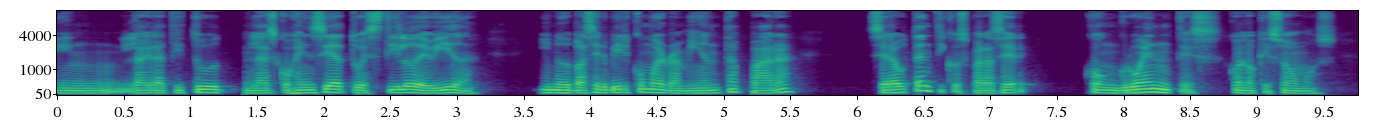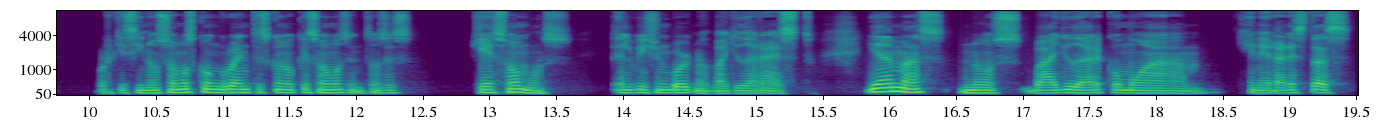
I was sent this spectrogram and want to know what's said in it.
en la gratitud, en la escogencia de tu estilo de vida y nos va a servir como herramienta para ser auténticos, para ser congruentes con lo que somos. Porque si no somos congruentes con lo que somos, entonces, ¿qué somos? el Vision Board nos va a ayudar a esto. Y además nos va a ayudar como a generar estas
